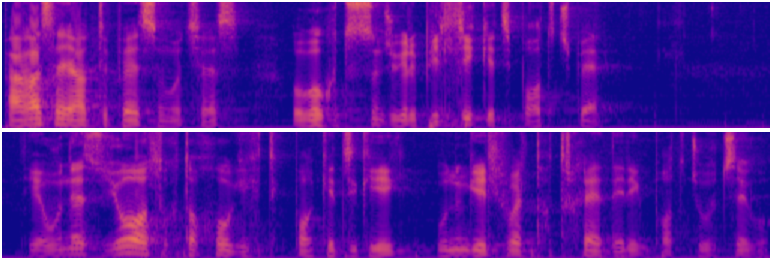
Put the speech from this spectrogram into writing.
багасаа явдаг байсан учраас өгөөгдсөн зүгээр бэллийг гэж бодож байна. Тэгээ үнээс юу олгодох уу гихт гэдгийг үнэн гэлбэл тодорхой нэрийг бодож үзээгүй.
